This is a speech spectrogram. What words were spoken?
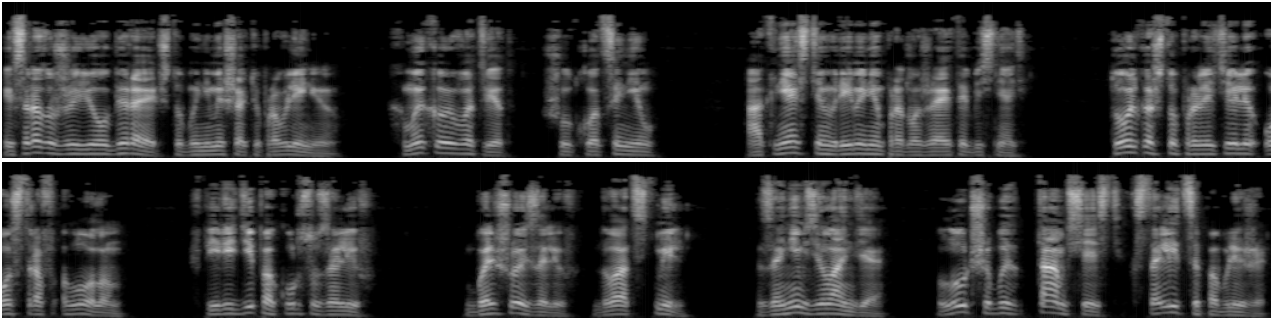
И сразу же ее убирает, чтобы не мешать управлению. Хмыкаю в ответ, шутку оценил. А князь тем временем продолжает объяснять. Только что пролетели остров Лолон. Впереди по курсу залив. Большой залив, 20 миль. За ним Зеландия. Лучше бы там сесть, к столице поближе.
